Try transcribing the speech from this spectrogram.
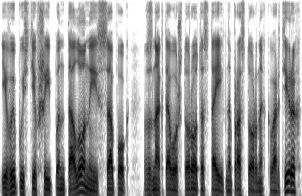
и выпустивший панталоны из сапог в знак того, что рота стоит на просторных квартирах,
